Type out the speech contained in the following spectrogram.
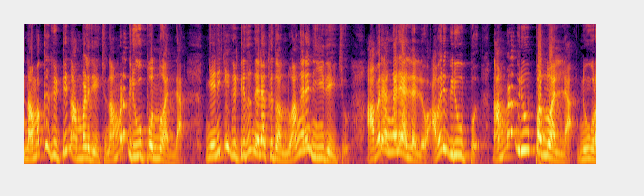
നമുക്ക് കിട്ടി നമ്മൾ ജയിച്ചു. നമ്മൾ ഗ്രൂപ്പൊന്നും അല്ല. എനിക്ക് കിട്ടിയത് നിനക്ക് തന്നു. അങ്ങനെ നീ ജയിച്ചു. അവരങ്ങനെ അല്ലല്ലോ. അവർ ഗ്രൂപ്പ്. നമ്മൾ ഗ്രൂപ്പൊന്നും അല്ല. നൂറ.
